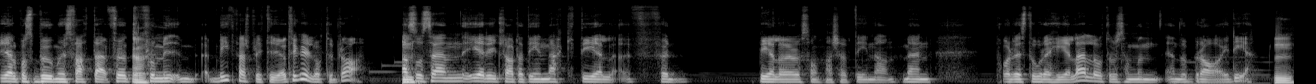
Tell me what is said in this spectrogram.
Hjälp oss boomers fatta. För att ja. från mitt perspektiv, jag tycker det låter bra. Mm. Alltså sen är det ju klart att det är en nackdel för spelare och sånt man köpte innan. Men på det stora hela låter det som en ändå bra idé. Mm.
